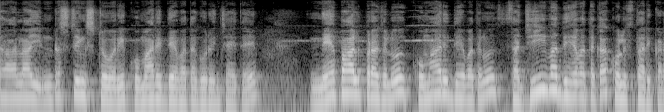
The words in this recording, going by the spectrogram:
చాలా ఇంట్రెస్టింగ్ స్టోరీ కుమారి దేవత గురించి అయితే. నేపాల్ ప్రజలు కుమారి దేవతను సజీవ దేవతగా కొలుస్తారు ఇక్కడ.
